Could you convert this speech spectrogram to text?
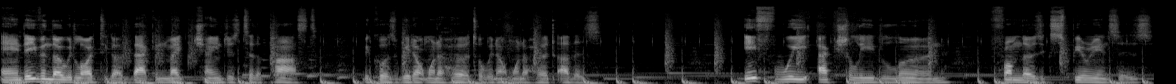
And even though we'd like to go back and make changes to the past because we don't want to hurt or we don't want to hurt others, if we actually learn from those experiences,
